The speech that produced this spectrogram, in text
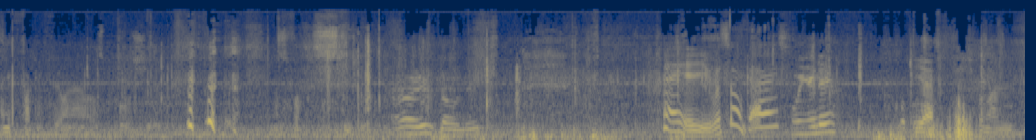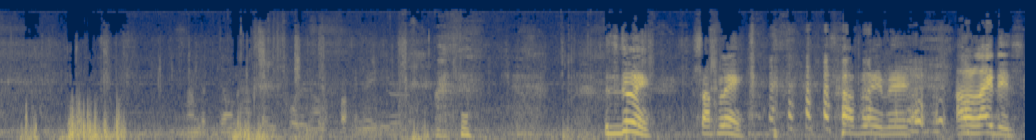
I ain't fucking filling out this bullshit. That's fucking stupid. Oh, this don't, dude. Hey, what's up, guys? What your name? Yeah, come on. I'm the dumbass that recorded on the fucking radio. What's you doing? Stop playing. Stop playing, man. I don't like this.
